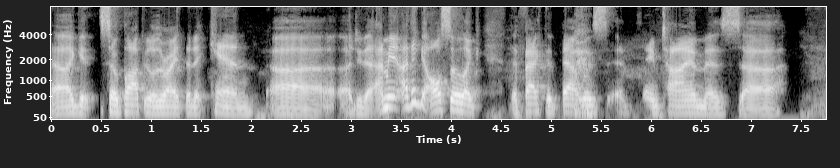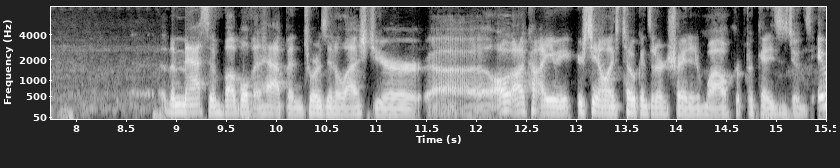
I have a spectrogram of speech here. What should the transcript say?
uh, get so popular, right, that it can uh, do that. I mean, I think also like the fact that that was at the same time as uh, the massive bubble that happened towards the end of last year. Uh, all, kind- you're seeing all these tokens that are traded while CryptoKitties is doing this. It,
